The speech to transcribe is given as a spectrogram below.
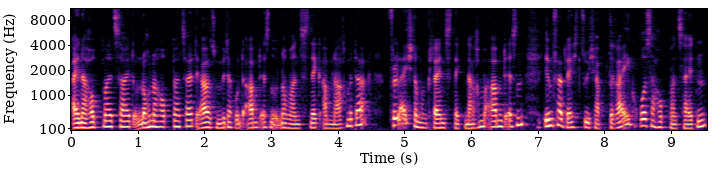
einer Hauptmahlzeit und noch einer Hauptmahlzeit, ja, also Mittag und Abendessen und nochmal einen Snack am Nachmittag, vielleicht nochmal einen kleinen Snack nach dem Abendessen, im Vergleich zu, ich habe drei große Hauptmahlzeiten,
